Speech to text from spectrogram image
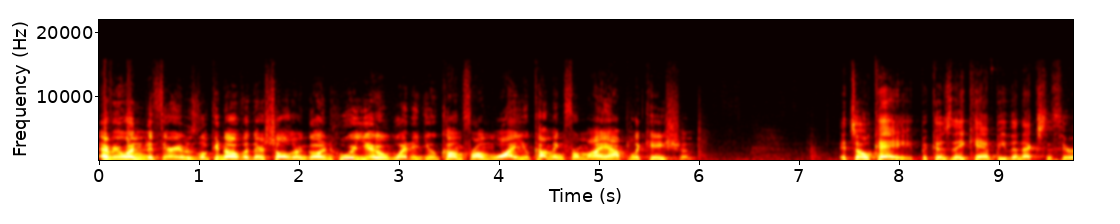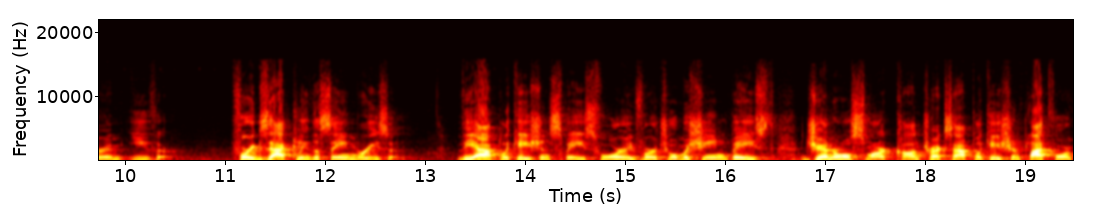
everyone in Ethereum is looking over their shoulder and going, who are you? Where did you come from? Why are you coming from my application? It's OK, because they can't be the next Ethereum either, for exactly the same reason the application space for a virtual machine-based general smart contracts application platform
